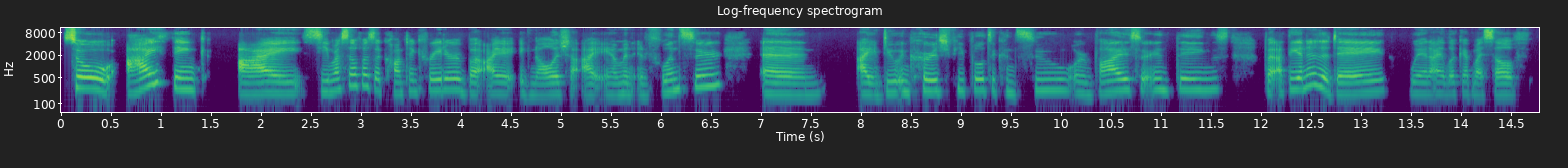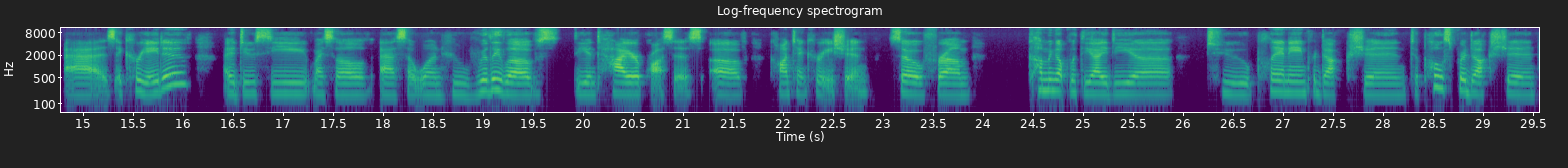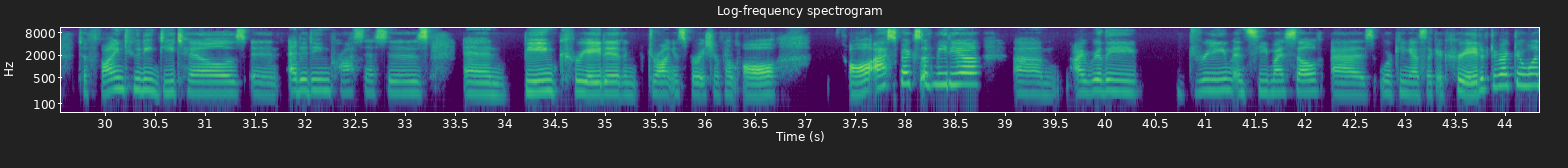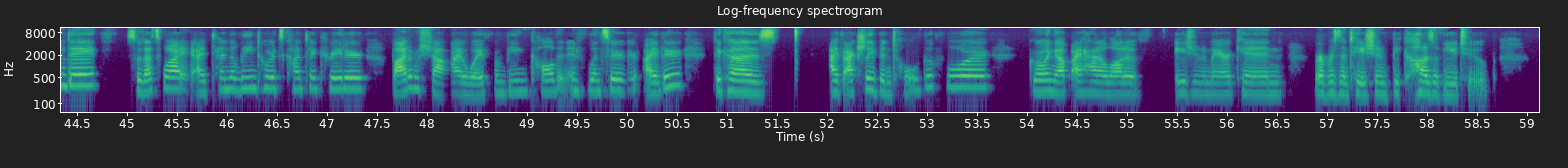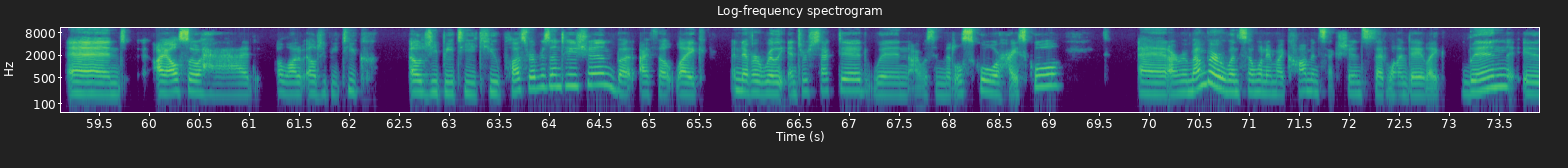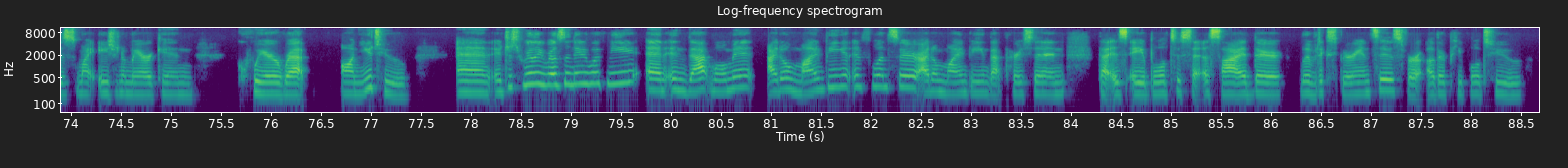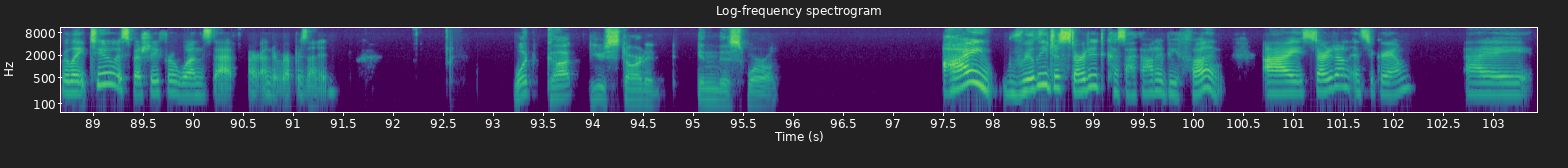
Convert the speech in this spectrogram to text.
So, I think I see myself as a content creator, but I acknowledge that I am an influencer and I do encourage people to consume or buy certain things. But at the end of the day, when I look at myself as a creative, I do see myself as someone who really loves the entire process of content creation. So, from coming up with the idea to planning production to post production to fine tuning details and editing processes and being creative and drawing inspiration from all all aspects of media um, i really dream and see myself as working as like a creative director one day. So that's why I tend to lean towards content creator, but I don't shy away from being called an influencer either because I've actually been told before growing up I had a lot of Asian American representation because of YouTube. And I also had a lot of LGBT LGBTQ plus representation, but I felt like I never really intersected when I was in middle school or high school. And I remember when someone in my comment section said one day, like, Linh is my Asian American queer rep on YouTube. And it just really resonated with me. And in that moment, I don't mind being an influencer. I don't mind being that person that is able to set aside their lived experiences for other people to relate to, especially for ones that are underrepresented. What got you started in this world? I really just started because I thought it'd be fun. I started on Instagram. I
